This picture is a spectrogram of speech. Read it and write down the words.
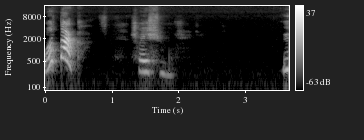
Вот так. Что еще можно? Я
